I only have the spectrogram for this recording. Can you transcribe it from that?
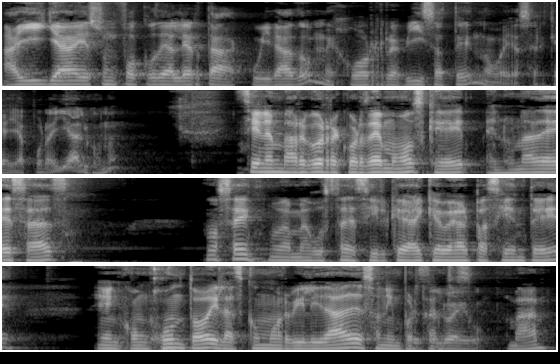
ahí ya es un foco de alerta, cuidado, mejor revísate, no vaya a ser que haya por ahí algo, ¿no? Sin embargo, recordemos que en una de esas, no sé, me gusta decir que hay que ver al paciente en conjunto y las comorbilidades son importantes. luego. ¿va?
